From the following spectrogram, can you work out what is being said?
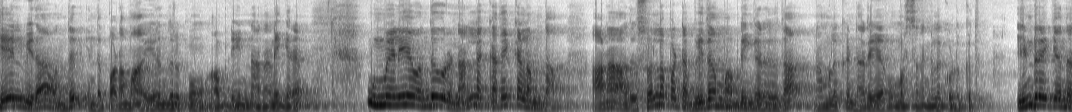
கேள்வி தான் வந்து இந்த படமாக இருந்திருக்கும் அப்படின்னு நான் நினைக்கிறேன். உண்மையிலேயே வந்து ஒரு நல்ல கதைக்களம் தான். ஆனால் அது சொல்லப்பட்ட விதம் அப்படிங்கிறது தான் நம்மளுக்கு நிறைய விமர்சனங்களை கொடுக்குது. இன்றைக்கு அந்த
